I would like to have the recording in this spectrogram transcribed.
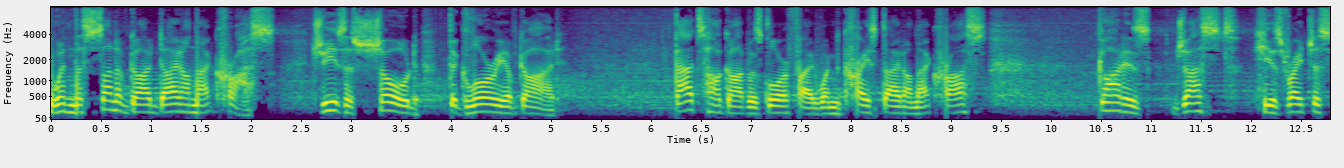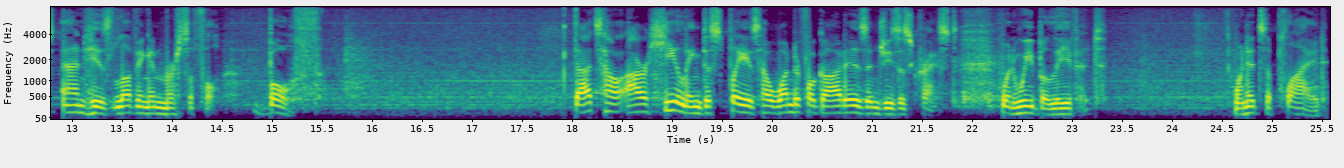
When the Son of God died on that cross, Jesus showed the glory of God. That's how God was glorified when Christ died on that cross. God is just, He is righteous, and He is loving and merciful. Both. That's how our healing displays how wonderful God is in Jesus Christ when we believe it, when it's applied.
